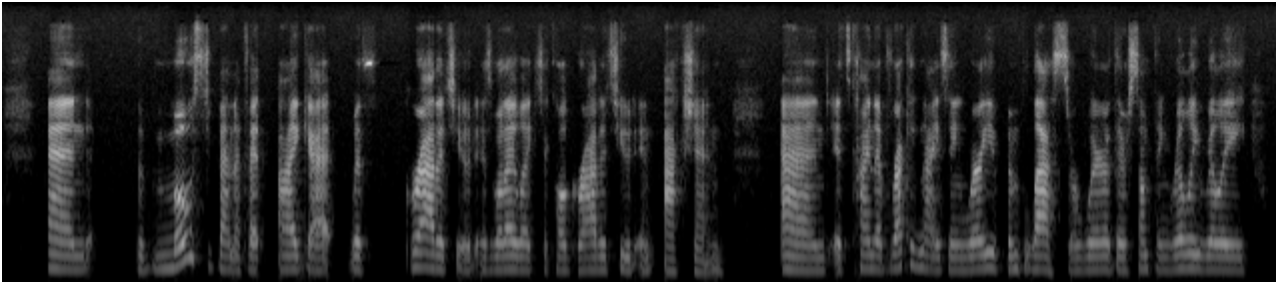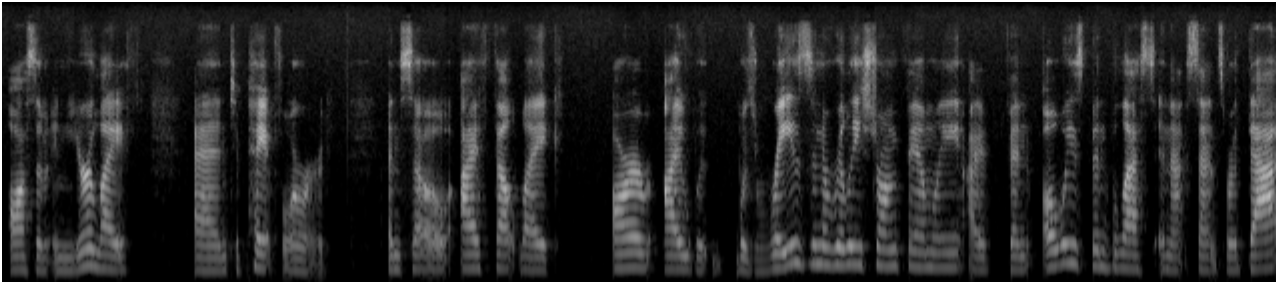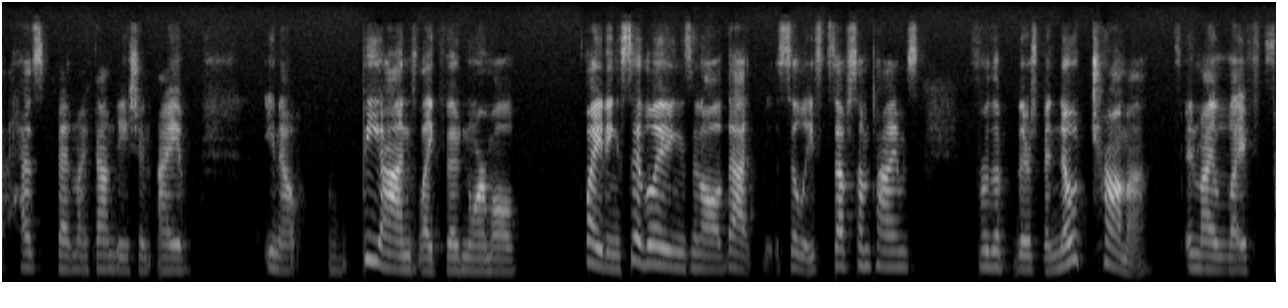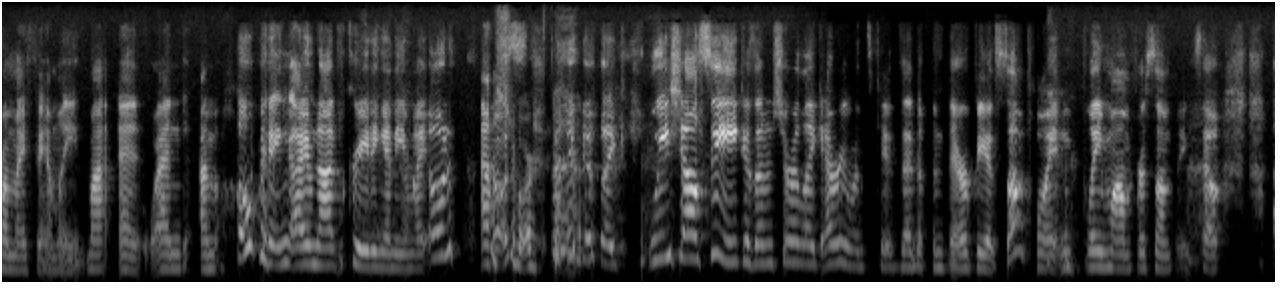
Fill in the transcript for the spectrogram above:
And the most benefit i get with gratitude is what i like to call gratitude in action. And it's kind of recognizing where you've been blessed or where there's something really really awesome in your life and to pay it forward. And so i felt like our I w- was raised in a really strong family. I've been always been blessed in that sense where that has been my foundation. I have you know beyond like the normal fighting siblings and all that silly stuff sometimes. For the there's been no trauma in my life from my family. My and, and I'm hoping I am not creating any of my own house. Sure. like we shall see, because I'm sure like everyone's kids end up in therapy at some point and blame mom for something. So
